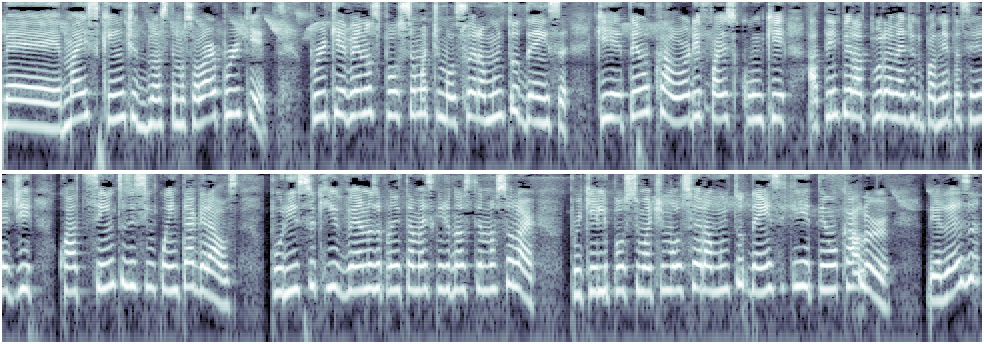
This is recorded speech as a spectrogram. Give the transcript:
é, mais quente do nosso sistema solar, por quê? Porque Vênus possui uma atmosfera muito densa que retém o calor e faz com que a temperatura média do planeta seja de 450 graus. Por isso que Vênus é o planeta mais quente do nosso sistema solar, porque ele possui uma atmosfera muito densa que retém o calor. Beleza?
